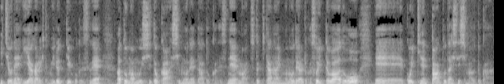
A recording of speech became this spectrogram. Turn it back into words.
一応ね、嫌がる人もいるっていうことですね。あと、まあ虫とか下ネタとかですね、まあちょっと汚いものであるとか、そういったワードを、えー、こういきなりバーンと出してしまうとか、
